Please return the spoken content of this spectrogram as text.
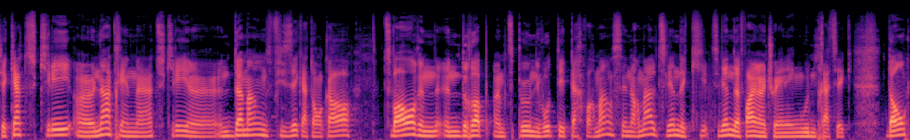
que quand tu crées un entraînement, tu crées une demande physique à ton corps, tu vas avoir une, drop un petit peu au niveau de tes performances. C'est normal, tu viens, de, tu viens de faire un training ou une pratique. Donc,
